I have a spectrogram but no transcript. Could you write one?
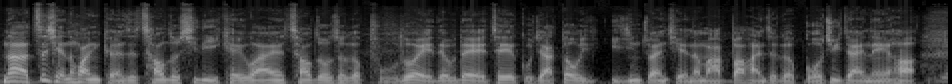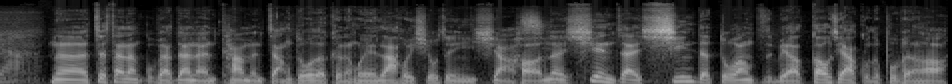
那之前的话，你可能是操作 CDKY，操作这个普瑞，对不对？这些股价都已已经赚钱了嘛，包含这个国巨在内哈。呀，那这三档股票，当然他们涨多了，可能会拉回修正一下哈。那现在新的多方指标高价股的部分哈，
